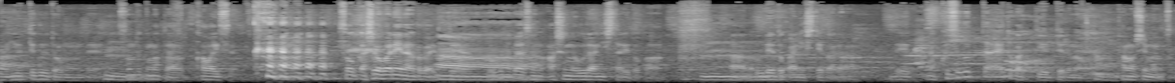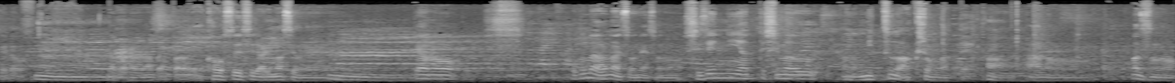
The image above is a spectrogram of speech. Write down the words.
はい。言ってくると思うんで、うん。その時また可愛いですよ。そうかしょうがねえなとか言って僕の場合はその足の裏にしたりとか、うん。あの腕とかにしてからでくすぐったいとかって言ってるのを楽しむんですけど、うん。だからなんかやっぱ顔スリスリありますよね、うん。であの僕の場合あれなんですよねその自然にやってしまうあの3つのアクションがあってはあ。のまずその、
